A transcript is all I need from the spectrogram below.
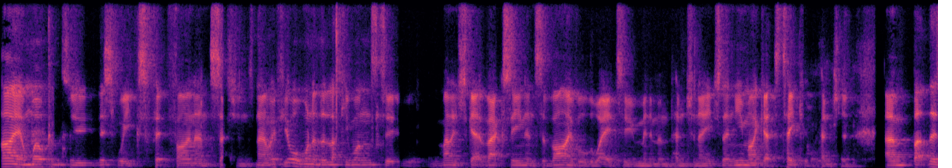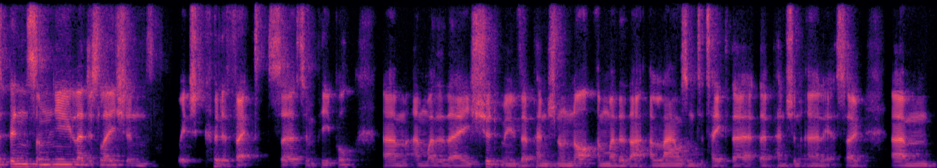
Hi, and welcome to this week's Fit Finance sessions. Now, if you're one of the lucky ones to manage to get a vaccine and survive all the way to minimum pension age, then you might get to take your pension. Um, but there's been some new legislations which could affect certain people um, and whether they should move their pension or not, and whether that allows them to take their, their pension earlier. So, um,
